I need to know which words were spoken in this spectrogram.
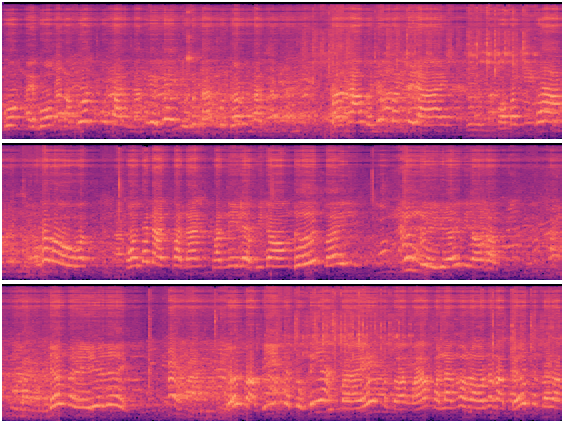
พวกไอ้พวกขับรถพวกมันหนังเยอะ ๆอยู่บนหนังบรางคาวผมยังมันไม่ได้บอกบางทีว่าถ้าเราพอถนัดพันนั้นพันนี้แหละพี่น้องเดินไปครึ่งเรื่อยๆพี่น้องครับ เดินไปเรื่อยๆเลยเดินมาบีกันตรงนี้มาเอ๊ะบางหมาพลังของเรานะครับ เดินกันไปละ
